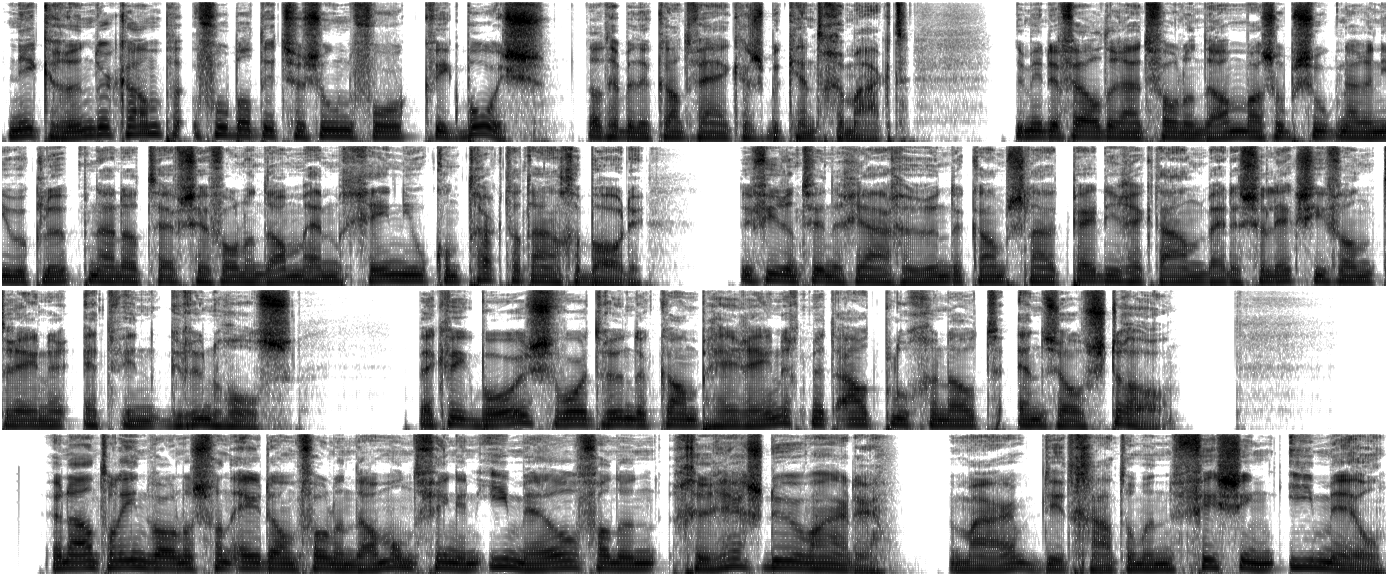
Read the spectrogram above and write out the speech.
Nick Runderkamp voetbalt dit seizoen voor Quick Boys. Dat hebben de Katwijkers bekendgemaakt. De middenvelder uit Volendam was op zoek naar een nieuwe club nadat FC Volendam hem geen nieuw contract had aangeboden. De 24-jarige Runderkamp sluit per direct aan bij de selectie van trainer Edwin Grunholz. Bij Quick Boys wordt Runderkamp herenigd met oud-ploeggenoot Enzo Stro. Een aantal inwoners van Edam-Volendam ontving een e-mail van een gerechtsdeurwaarder. Maar dit gaat om een phishing-e-mail.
